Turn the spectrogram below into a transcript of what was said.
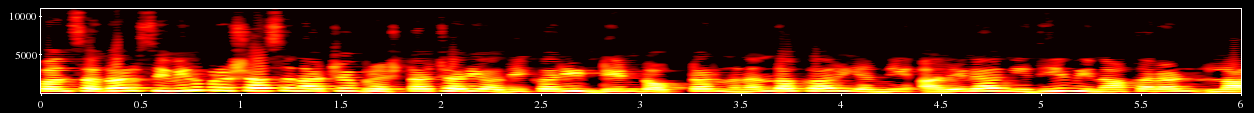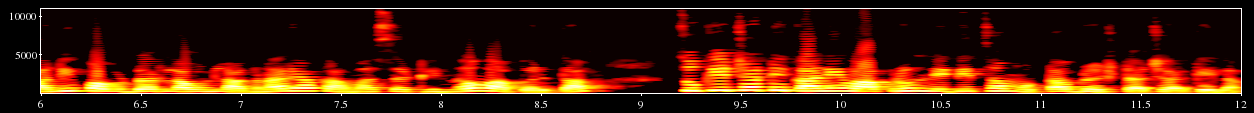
पण सदर सिव्हिल प्रशासनाचे भ्रष्टाचारी अधिकारी डीन डॉक्टर ननंदकर यांनी आलेल्या निधी विनाकारण लाली पावडर लावून लागणाऱ्या कामासाठी न वापरता चुकीच्या ठिकाणी वापरून निधीचा मोठा भ्रष्टाचार केला.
